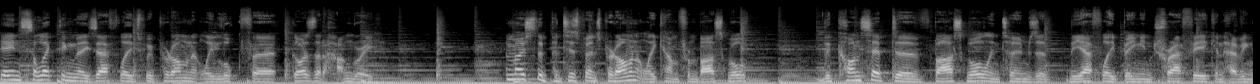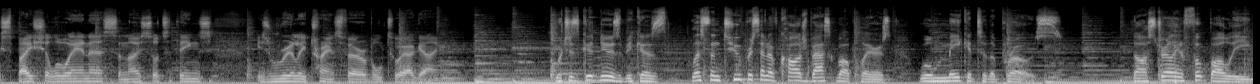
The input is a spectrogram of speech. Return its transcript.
In selecting these athletes, we predominantly look for guys that are hungry. Most of the participants predominantly come from basketball. The concept of basketball in terms of the athlete being in traffic and having spatial awareness and those sorts of things is really transferable to our game. Which is good news because less than 2% of college basketball players will make it to the pros. The Australian Football League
